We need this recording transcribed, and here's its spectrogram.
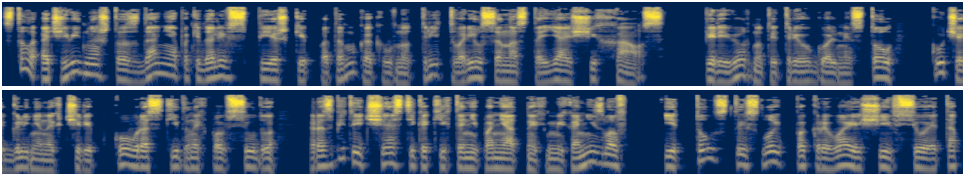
Стало очевидно, что здание покидали в спешке, потому как внутри творился настоящий хаос. Перевернутый треугольный стол, куча глиняных черепков, раскиданных повсюду, разбитые части каких-то непонятных механизмов и толстый слой, покрывающий все это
